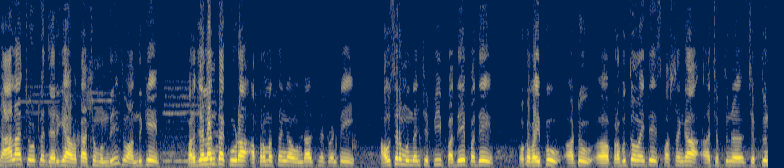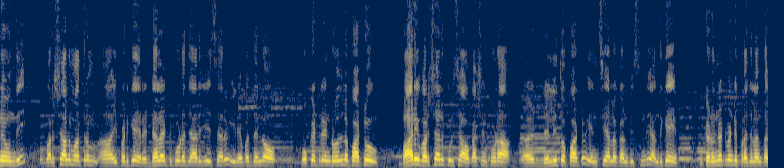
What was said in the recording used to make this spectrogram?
చాలా చోట్ల జరిగే అవకాశం ఉంది. సో అందుకే ప్రజలంతా కూడా అప్రమత్తంగా ఉండాల్సినటువంటి అవసరం ఉందని చెప్పి పదే పదే ఒకవైపు అటు ప్రభుత్వం అయితే స్పష్టంగా చెప్తున్న చెప్తూనే ఉంది. వర్షాలు మాత్రం ఇప్పటికే రెడ్ అలర్ట్ కూడా జారీ చేశారు. ఈ నేపథ్యంలో ఒకటి రెండు రోజుల పాటు భారీ వర్షాలు కురిసే అవకాశం కూడా ఢిల్లీతో పాటు ఎన్సీఆర్లో కనిపిస్తుంది. అందుకే ఇక్కడ ఉన్నటువంటి ప్రజలంతా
